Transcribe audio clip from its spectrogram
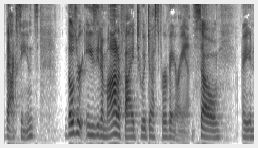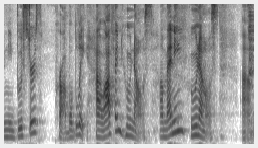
vaccines those are easy to modify to adjust for variants. So Are you going to need boosters? Probably. How often? Who knows? How many? Who knows? Um,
